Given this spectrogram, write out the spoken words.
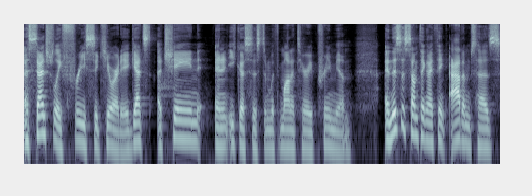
essentially free security, against a chain and an ecosystem with monetary premium? And this is something I think Atoms has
